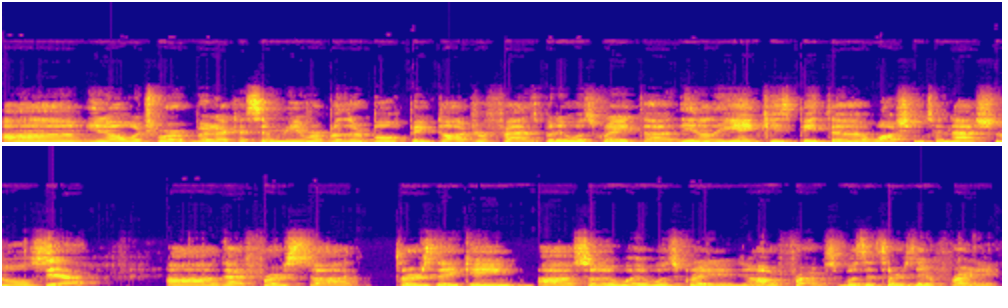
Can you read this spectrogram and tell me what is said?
Um, you know, which were, but like I said, me and my brother are both big Dodger fans. But it was great. Uh, you know, the Yankees beat the Washington Nationals. Yeah. Uh, that first uh, Thursday game. Uh, so it, it was great. Uh, was it Thursday or Friday?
